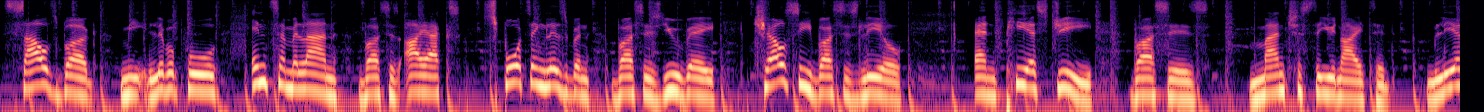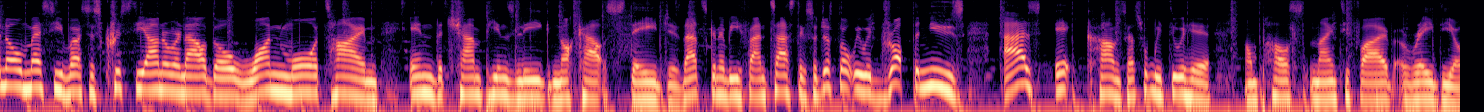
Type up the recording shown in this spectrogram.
Salzburg meet Liverpool. Inter Milan versus Ajax. Sporting Lisbon versus Juve. Chelsea versus Lille. And PSG versus Manchester United. Lionel Messi versus Cristiano Ronaldo one more time in the Champions League knockout stages. That's going to be fantastic. So just thought we would drop the news as it comes. That's what we do here on Pulse 95 Radio.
